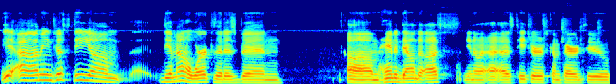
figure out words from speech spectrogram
Yeah, I mean just the um the amount of work that has been um handed down to us, you know, as teachers compared to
